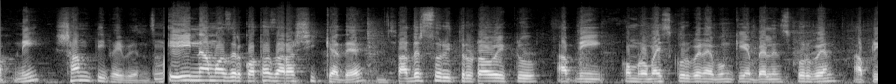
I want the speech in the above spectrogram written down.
আপনি শান্তি পাইবেন। এই নামাজের কথা যারা শিক্ষা দেয়, তাদের চরিত্রটাও একটু আপনি কম্প্রোমাইজ করবেন এবং কি ব্যালেন্স করবেন। আপনি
